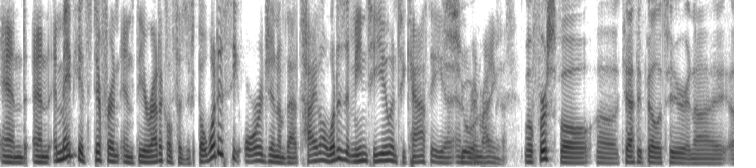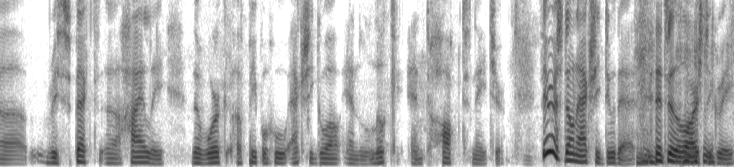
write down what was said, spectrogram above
And and and maybe it's different in theoretical physics but what is the origin of that title what does it mean to you and to cathie uh, sure. in, in, writing this well first of all uh, cathie pelletier and i uh, respect uh, highly the work of people who actually go out and look and talk to nature. Theorists don't actually do that to a large degree.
